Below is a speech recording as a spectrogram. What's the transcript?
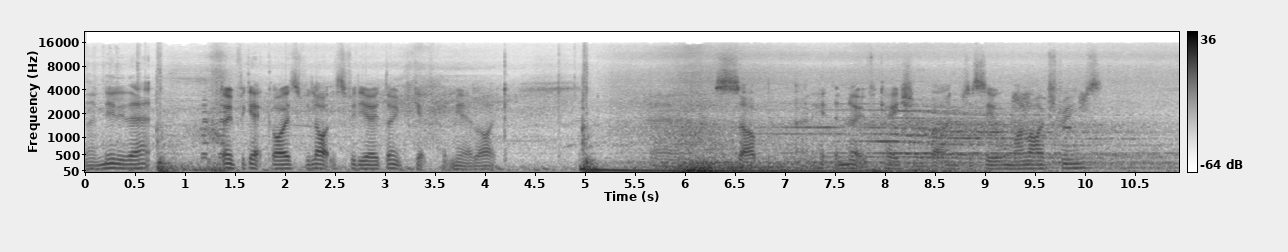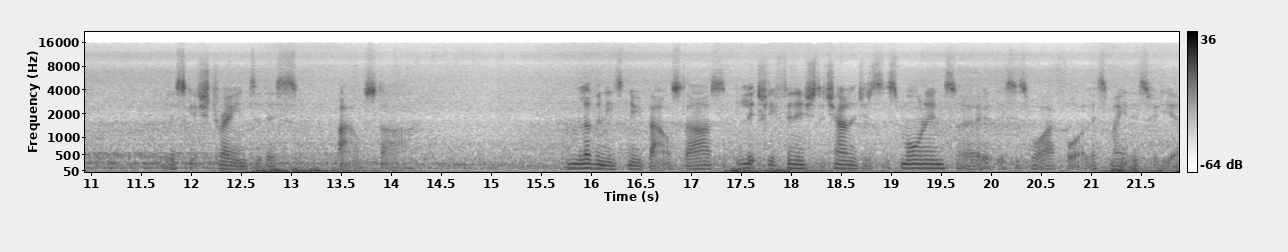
Then, nearly there. Don't forget guys, if you like this video, don't forget to hit me a like sub and hit the notification button to see all my live streams. Let's get straight into this Battlestar. I'm loving these new Battlestars. Literally finished the challenges this morning, so this is why I thought let's make this video.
